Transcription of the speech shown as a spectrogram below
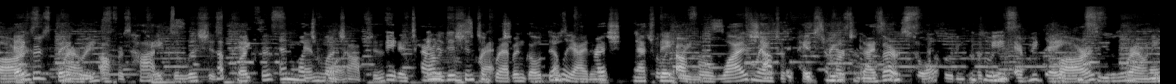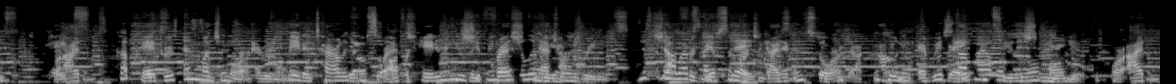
Bars, Edgar's Bakery offers hot, cakes, delicious breakfast and much lunch more, options. In addition to grab-and-go deli items, fresh, natural they offer a wide range of at Gibson pastries and Merchandise desserts, Store, including cookies, everyday bars, brownies, cakes, items, cupcakes, and much more. Made entirely They from also scratch, offer catering, using fresh, and natural ingredients. Shop for gifts and merchandise in store, including everyday and seasonal home you. items.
